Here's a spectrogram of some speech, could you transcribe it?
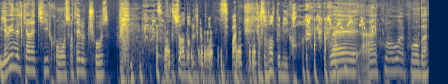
il y avait une alternative, qu'on sortait d'autre chose. C'est toujours un drôle de bruit, c'est vrai. Quand on monte les micros. Ouais, un coup en haut, un coup en bas.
